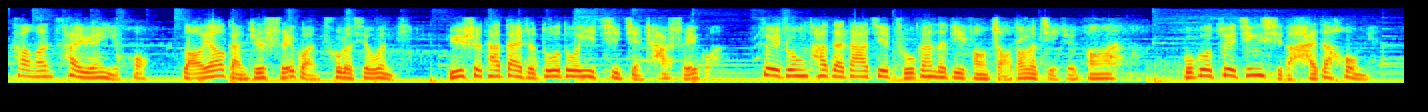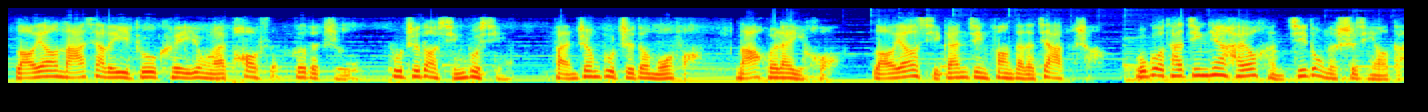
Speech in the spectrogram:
看完菜园以后，老妖感觉水管出了些问题，于是他带着多多一起检查水管。最终，他在搭接竹竿的地方找到了解决方案。不过，最惊喜的还在后面。老妖拿下了一株可以用来泡水喝的植物，不知道行不行，反正不值得模仿。拿回来以后，老妖洗干净放在了架子上。不过，他今天还有很激动的事情要干。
